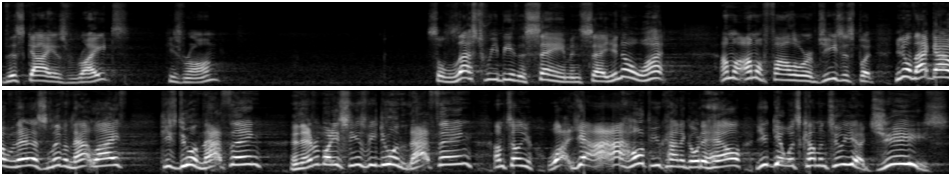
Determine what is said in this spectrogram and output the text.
this guy is right, he's wrong? So, lest we be the same and say, you know what? I'm a, I'm a follower of Jesus, but you know that guy over there that's living that life? He's doing that thing? and everybody seems to be doing that thing, I'm telling you, what? Yeah, I, I hope you kind of go to hell. You get what's coming to you. Jeez.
